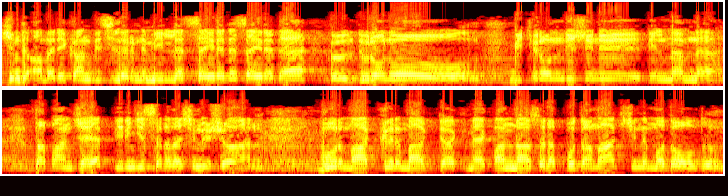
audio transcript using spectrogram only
Şimdi Amerikan dizilerini millet seyrede seyrede öldür onu, bitir onun dişini bilmem ne. Tabanca hep birinci sırada şimdi şu an. Vurmak, kırmak, dökmek ondan sonra budamak şimdi moda oldu.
